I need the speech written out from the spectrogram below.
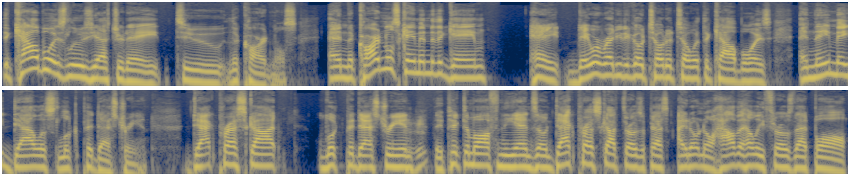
The Cowboys lose yesterday to the Cardinals, and the Cardinals came into the game hey, they were ready to go toe to toe with the Cowboys, and they made Dallas look pedestrian. Dak Prescott looked pedestrian. Mm-hmm. They picked him off in the end zone. Dak Prescott throws a pass. I don't know how the hell he throws that ball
